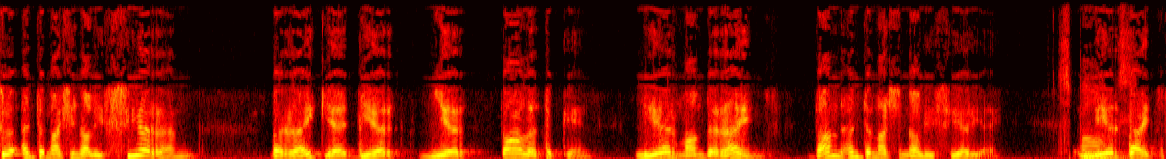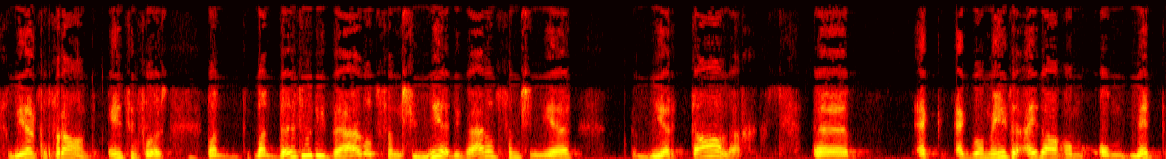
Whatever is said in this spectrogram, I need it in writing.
So internasionalisering bereik jy deur meer tale te ken leer Mandarijn, dan internasionaliseer jy. Spaans. Leer Duits, leer Frans ensovoorts. Want want dis hoe die wêreld funksioneer. Die wêreld funksioneer meertalig. Uh ek ek wil mense uitdaag om om net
